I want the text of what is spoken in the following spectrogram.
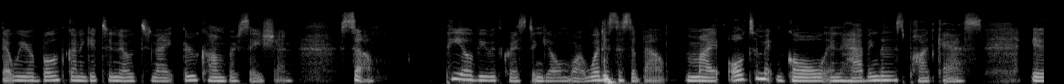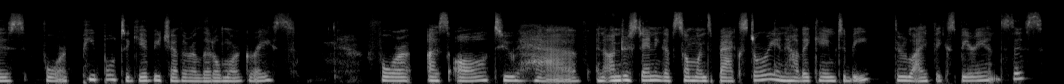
that we are both going to get to know tonight through conversation. So, POV with Kristen Gilmore. What is this about? My ultimate goal in having this podcast is for people to give each other a little more grace, for us all to have an understanding of someone's backstory and how they came to be through life experiences,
